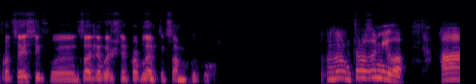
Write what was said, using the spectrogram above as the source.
процесів е, задля вирішення проблем тих самих ВПО. Зрозуміло. А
